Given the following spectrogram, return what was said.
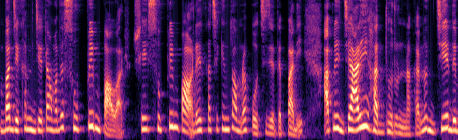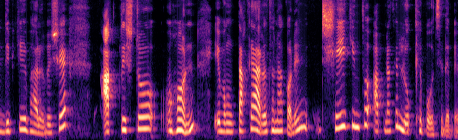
বা যেখানে যেটা আমাদের সুপ্রিম পাওয়ার সেই সুপ্রিম পাওয়ারের কাছে কিন্তু আমরা পৌঁছে যেতে পারি। আপনি যারই হাত ধরুন না কেন, যে দেবদেবীকেই ভালোবেসে আকৃষ্ট হন এবং তাকে আরাধনা করেন, সেই কিন্তু আপনাকে লক্ষ্যে পৌঁছে দেবে।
